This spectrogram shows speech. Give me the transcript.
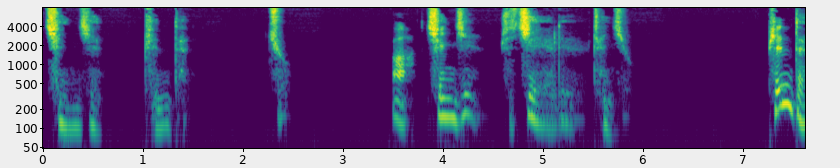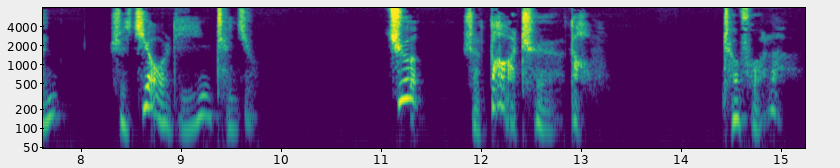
清净平等觉。啊，清净是戒律成就，平等是教理成就，觉是大彻大悟，成佛了。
